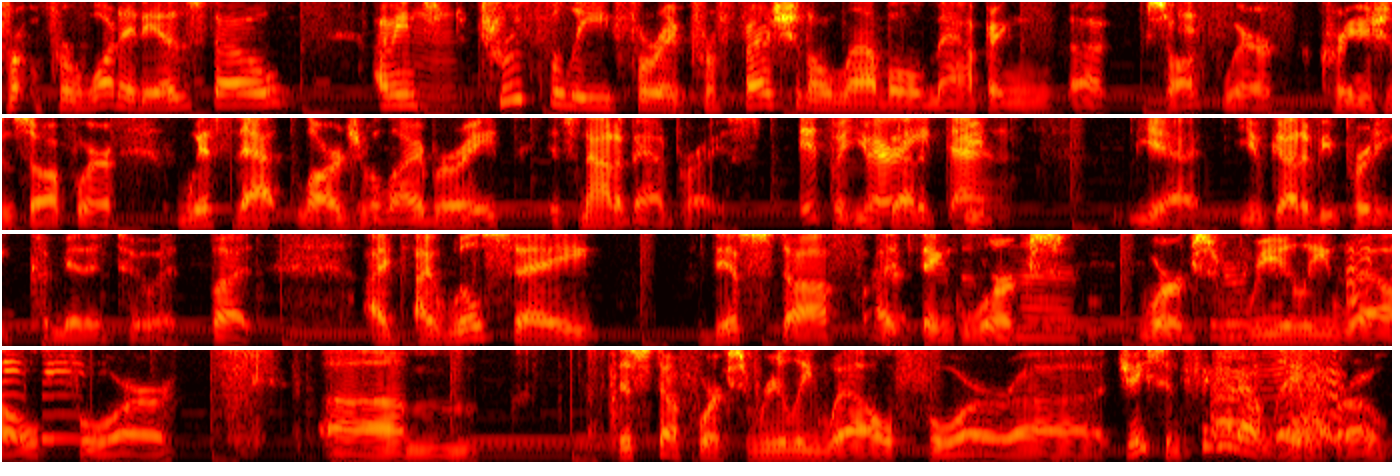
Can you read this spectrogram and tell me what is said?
for for what it is, though. I mean, Mhm. t- truthfully, for a professional level mapping uh, software, creation software with that large of a library, it's not a bad price. It's But you've very gotta be- dense. yeah, you've got to be pretty committed to it. But I, I will say, this stuff I think is it on works works really well for. Um, this stuff works really well for uh, Jason. Figure it out later, bro.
